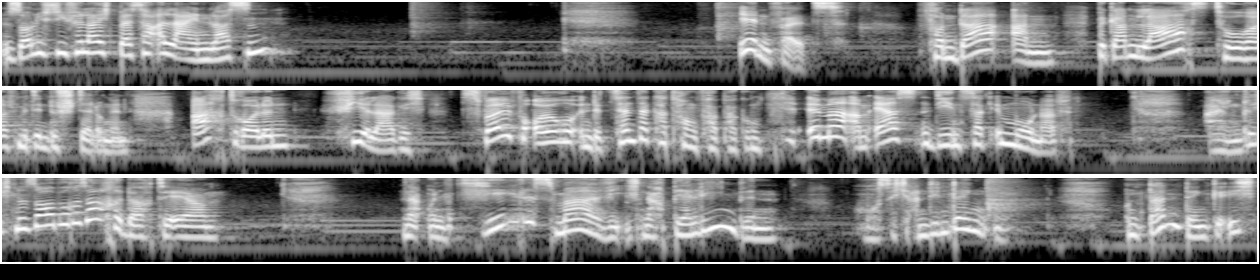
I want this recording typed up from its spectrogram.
soll ich sie vielleicht besser allein lassen? Jedenfalls, von da an begann Lars Thoralf mit den Bestellungen. Acht Rollen, vierlagig, zwölf Euro in dezenter Kartonverpackung, immer am ersten Dienstag im Monat. Eigentlich eine saubere Sache, dachte er. Na und jedes Mal, wie ich nach Berlin bin, muss ich an den denken. Und dann denke ich,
